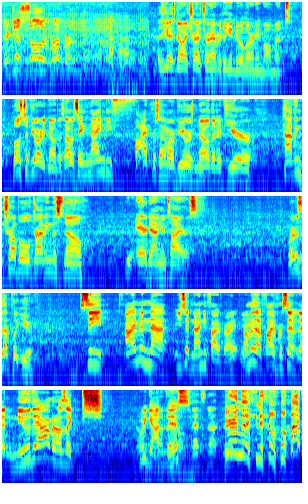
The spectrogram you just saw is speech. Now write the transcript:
They're just solid rubber. As you guys know, I try to turn everything into a learning moment. Most of you already know this. I would say 95% of our viewers know that if you're having trouble driving the snow, you air down your tires. Where does that put you? See, I'm in that. You said 95, right? I'm in that 5% that knew that, but I was like, Psh, we got this. That's not. You're in the what?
